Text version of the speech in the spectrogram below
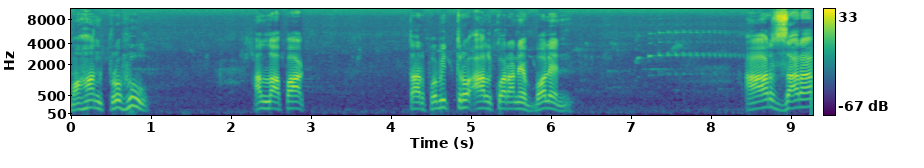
মহান প্রভু আল্লাহ পাক তার পবিত্র আল কোরআনে বলেন, আর যারা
